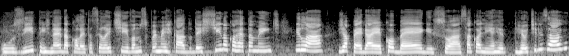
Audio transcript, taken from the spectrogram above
os itens né, da coleta seletiva no supermercado, destina corretamente e lá já pega a eco bag, sua sacolinha re reutilizável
